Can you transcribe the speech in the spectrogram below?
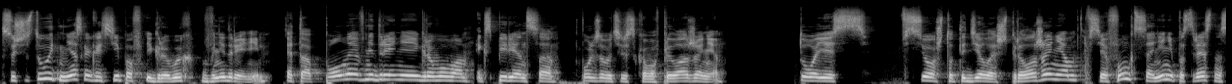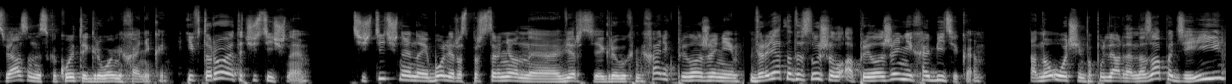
Существует несколько типов игровых внедрений. Это полное внедрение игрового experience а пользовательского в приложение. То есть все, что ты делаешь с приложением, все функции, они непосредственно связаны с какой-то игровой механикой. И второе – это частичное. Частичная, наиболее распространенная версия игровых механик в приложении. Вероятно, ты слышал о приложении Habitica. Оно очень популярное на Западе и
